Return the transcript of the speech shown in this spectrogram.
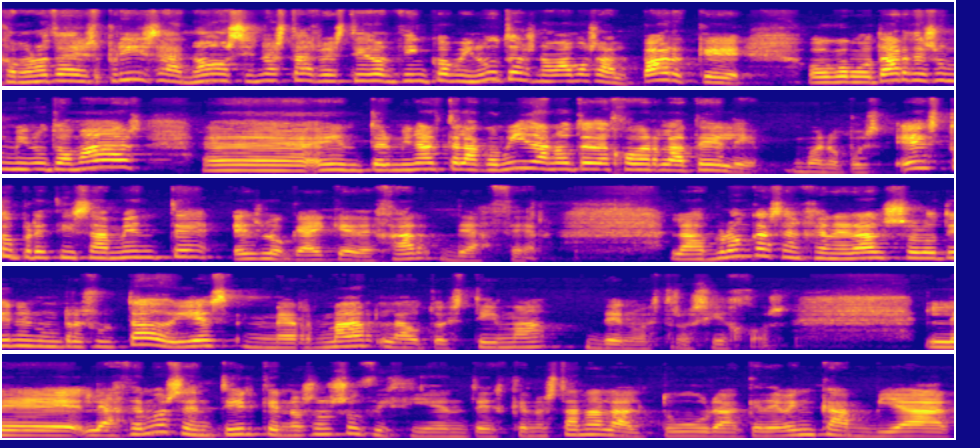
como no te des prisa, no, si no estás vestido en cinco minutos no vamos al parque, o como tardes un minuto más eh, en terminarte la comida no te dejo ver la tele. Bueno, pues esto precisamente es lo que hay que dejar de hacer. Las broncas en general solo tienen un resultado y es mermar la autoestima de nuestros hijos le, hacemos sentir que no son suficientes, que no están a la altura, que deben cambiar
